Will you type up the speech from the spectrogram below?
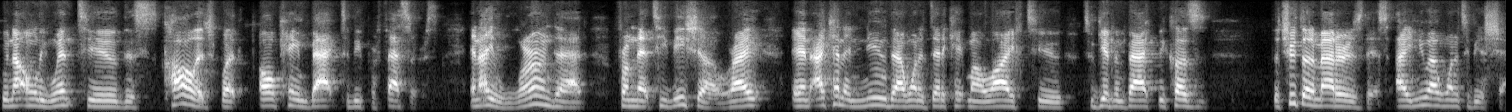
who not only went to this college but all came back to be professors. And i learned that from that tv show right? And i kind of knew that i want to dedicate my life to to giving back because the truth of the matter is this. I knew i wanted to be a chef.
